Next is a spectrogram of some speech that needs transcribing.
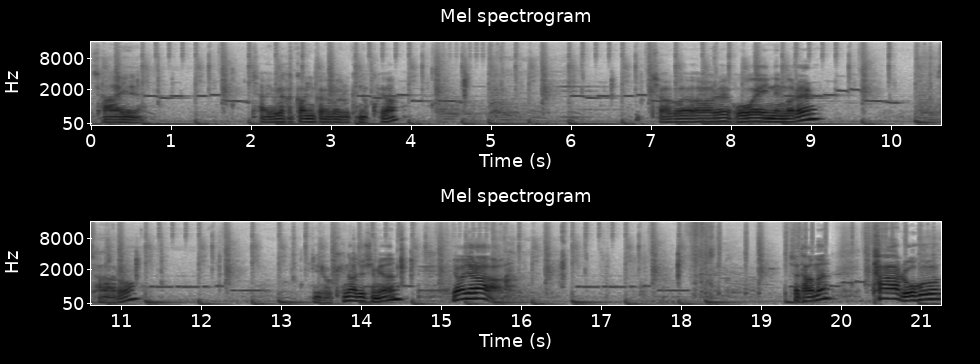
4, 1. 자, 여기 가까우니까 이거 이렇게 놓고요. 저거를 5에 있는 거를 4로 이렇게 놔주시면 열려라! 자, 다음은 타로후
